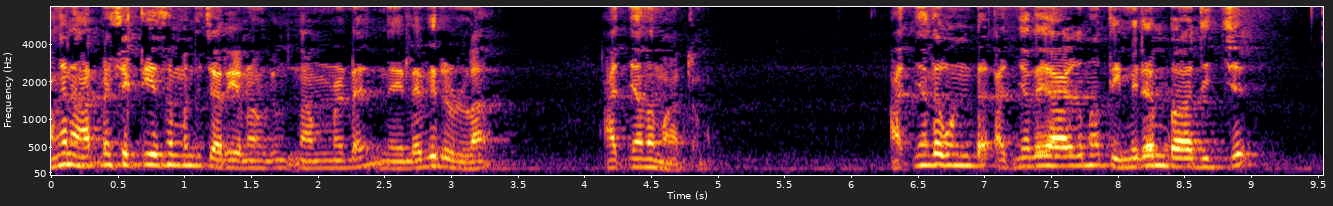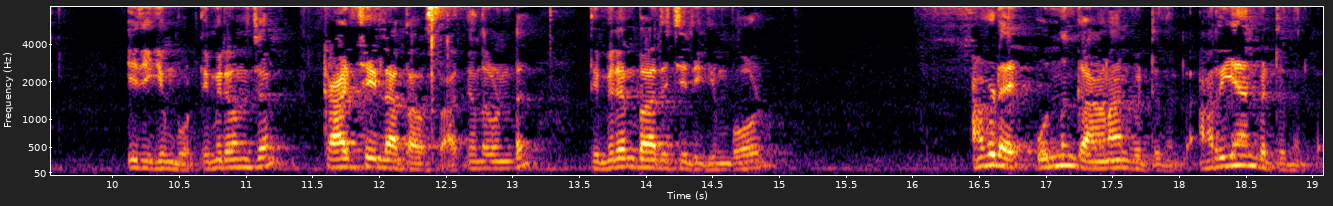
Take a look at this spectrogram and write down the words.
അങ്ങനെ ആത്മശക്തിയെ സംബന്ധിച്ച് അറിയണമെങ്കിൽ നമ്മുടെ നിലവിലുള്ള അജ്ഞത മാറ്റണം. അജ്ഞത കൊണ്ട് അജ്ഞതയാകുന്ന തിമിരം ബാധിച്ച് ഇരിക്കുമ്പോൾ തിമിരം എന്ന് വെച്ചാൽ കാഴ്ചയില്ലാത്ത അവസ്ഥ. അജ്ഞത കൊണ്ട് തിമിരം ബാധിച്ചിരിക്കുമ്പോൾ അവിടെ ഒന്നും കാണാൻ പറ്റുന്നില്ല അറിയാൻ പറ്റുന്നില്ല.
